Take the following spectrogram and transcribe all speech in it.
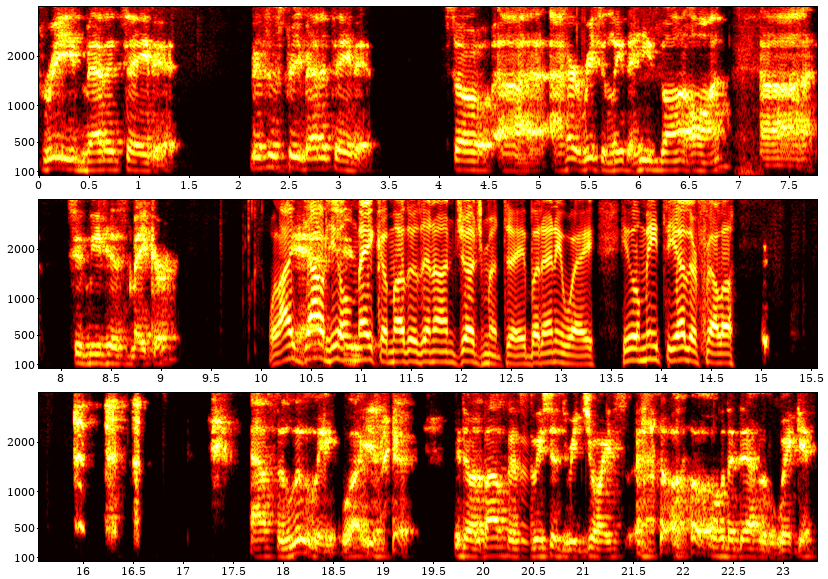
premeditated. This is premeditated. So uh, I heard recently that he's gone on uh, to meet his maker. Well, I doubt he'll to, make him other than on Judgment Day, but anyway, he'll meet the other fella. Absolutely. Well, you know, you know, the Bible says we should rejoice over the death of the wicked.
